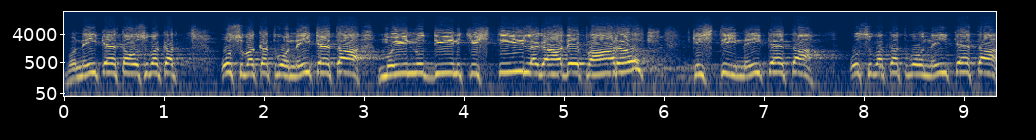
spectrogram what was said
وہ نہیں کہتا اس وقت. اس وقت وہ نہیں کہتا معین الدین چشتی لگا دے پار. کشتی نہیں کہتا. اس وقت وہ نہیں کہتا،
